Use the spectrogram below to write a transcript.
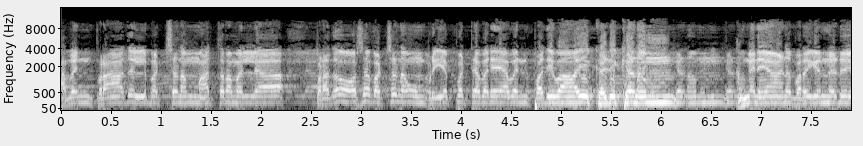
അവൻ പ്രാതൽ ഭക്ഷണം മാത്രമല്ല പ്രദോഷ ഭക്ഷണവും പ്രിയപ്പെട്ടവരെ അവൻ പതിവായി കഴിക്കണം. അങ്ങനെയാണ് പറയുന്നത്.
